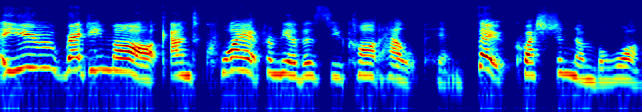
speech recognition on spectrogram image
Are you ready, Mark? And quiet from the others, you can't help him. So, question number one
